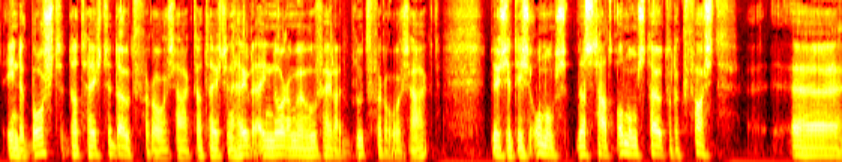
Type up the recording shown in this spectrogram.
in de borst, dat heeft de dood veroorzaakt. Dat heeft een hele enorme hoeveelheid bloed veroorzaakt. Dus het is dat staat onomstotelijk vast uh,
